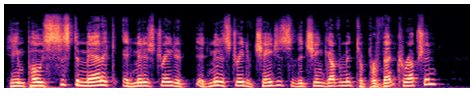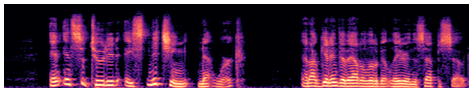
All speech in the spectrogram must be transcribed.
He imposed systematic administrative, administrative changes to the Qing government to prevent corruption and instituted a snitching network. And I'll get into that a little bit later in this episode.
